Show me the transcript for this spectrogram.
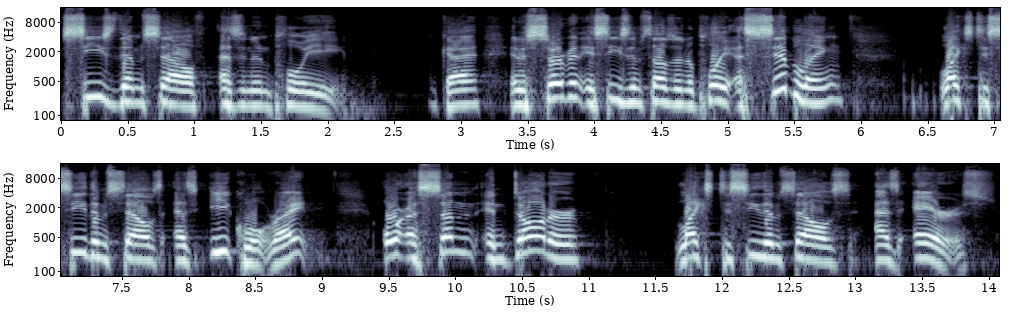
sees themselves as an employee. Okay? And a servant sees themselves as an employee. A sibling likes to see themselves as equal, right? Or a son and daughter likes to see themselves as heirs.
